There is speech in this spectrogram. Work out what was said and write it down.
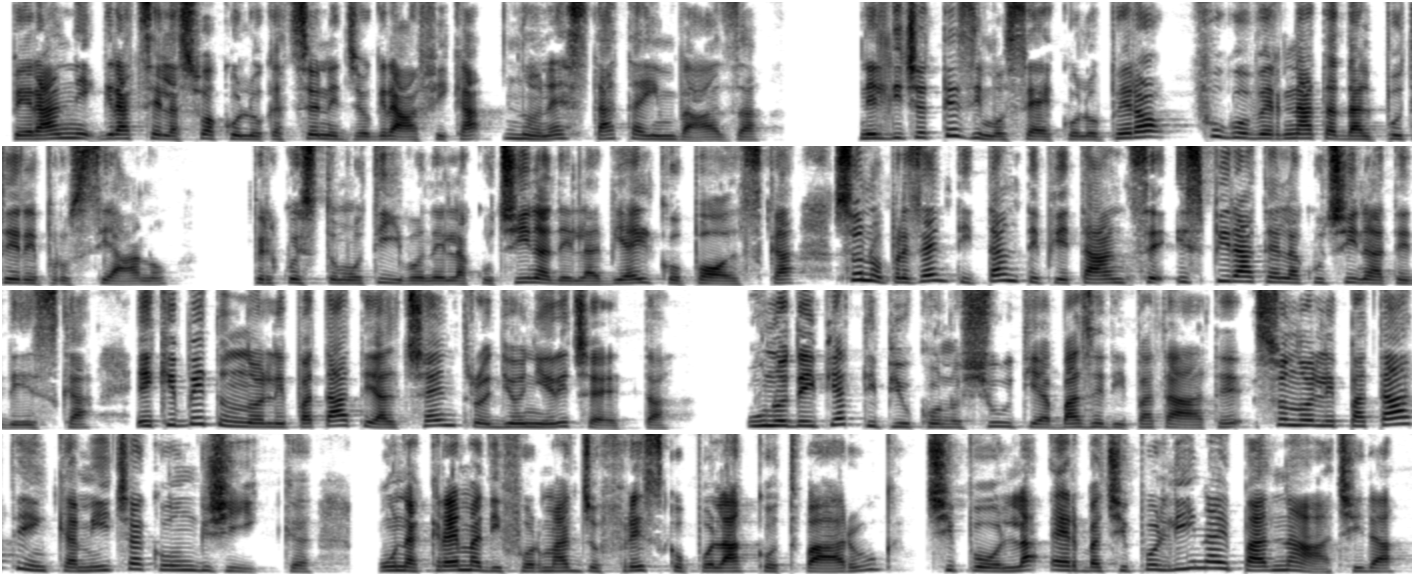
Per anni, grazie alla sua collocazione geografica, non è stata invasa. Nel XVIII secolo, però, fu governata dal potere prussiano. Per questo motivo, nella cucina della Wielkopolska sono presenti tante pietanze ispirate alla cucina tedesca e che vedono le patate al centro di ogni ricetta. Uno dei piatti più conosciuti a base di patate sono le patate in camicia con gzik, una crema di formaggio fresco polacco tvarug, cipolla, erba cipollina e panna acida.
